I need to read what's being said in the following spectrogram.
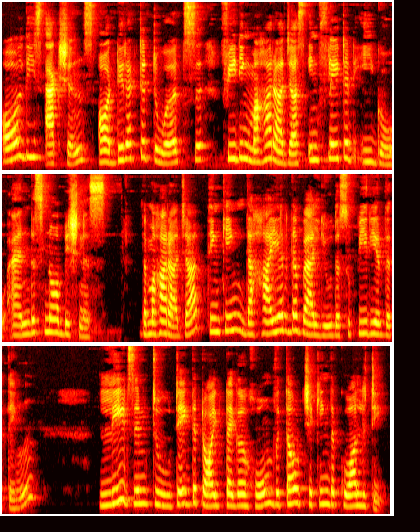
All these actions are directed towards feeding Maharaja's inflated ego and snobbishness. The Maharaja, thinking the higher the value, the superior the thing, leads him to take the toy tiger home without checking the quality.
